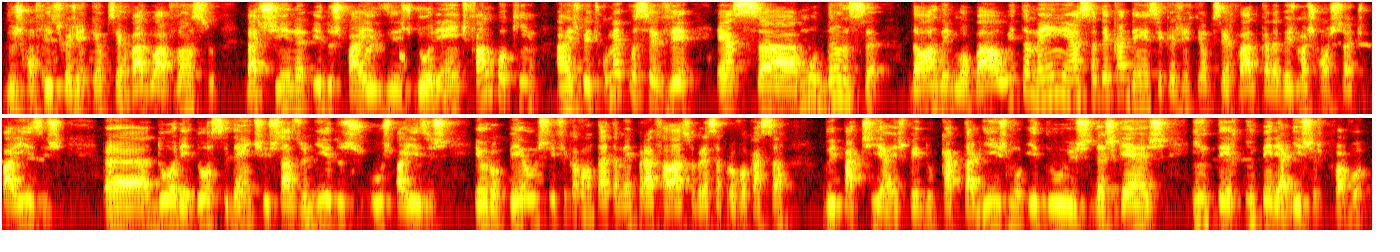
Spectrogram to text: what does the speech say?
dos conflitos que a gente tem observado, o avanço da China e dos países do Oriente. Fala um pouquinho a respeito de como é que você vê essa mudança da ordem global e também essa decadência que a gente tem observado cada vez mais constante países uh, do, do Ocidente, Estados Unidos, os países europeus, e fica à vontade também para falar sobre essa provocação do Ipati a respeito do capitalismo e dos, das guerras interimperialistas, por favor.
